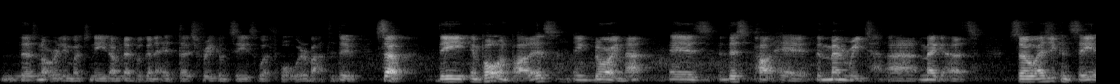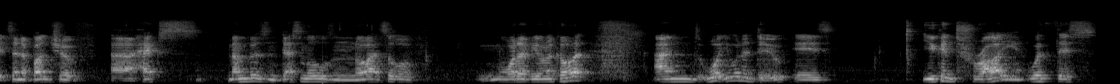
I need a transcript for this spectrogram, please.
there's not really much need. I'm never going to hit those frequencies with what we're about to do. So, the important part is, ignoring that, is this part here, the memory uh, megahertz. So as you can see, it's in a bunch of uh, hex numbers and decimals and all that sort of whatever you want to call it. And what you want to do is you can try with this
